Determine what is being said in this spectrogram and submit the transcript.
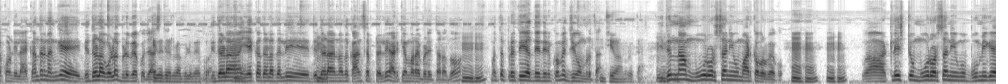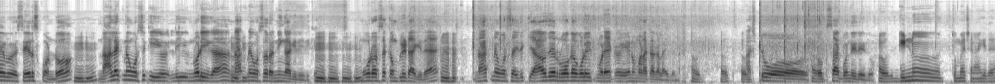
ಹಾಕೊಂಡಿಲ್ಲ. ಯಾಕಂದ್ರೆ ನನಗೆ ದಿದಳಗಳ ಬಿಡಬೇಕು ಜಾಸ್ತಿ. ಬೀಳ್ಬೇಕು. ದಿದಳ ಏಕದಳದಲ್ಲಿ ದಿದಳ ಅನ್ನೋದು ಕಾನ್ಸೆಪ್ಟ್ ಅಲ್ಲಿ ಅಡಿಕೆ ಮರ ಬೆಳಿತಾರದು ಮತ್ತೆ ಪ್ರತಿ ಹದಿನೈದು ದಿನಕ್ಕೊಮ್ಮೆ ಜೀವಾಮೃತ. ಜೀವಾಮೃತ. ಇದನ್ನ ಮೂರ್ ವರ್ಷ ನೀವು ಮಾಡ್ಕೊ ಬರ್ಬೇಕು. ಅಟ್ಲೀಸ್ಟ್ ಮೂರ್ ವರ್ಷ ನೀವು ಭೂಮಿಗೆ ಸೇರಿಸ್ಕೊಂಡು ನಾಲ್ಕನೇ ವರ್ಷಕ್ಕೆ ನೋಡಿ ಈಗ ನಾಲ್ಕನೇ ವರ್ಷ ರನ್ನಿಂಗ್ ಆಗಿದೆ ಇದಕ್ಕೆ. ಮೂರ್ ವರ್ಷ ಕಂಪ್ಲೀಟ್ ಆಗಿದೆ. ನಾಲ್ಕನೇ ವರ್ಷ ಇದಕ್ಕೆ ಯಾವುದೇ ರೋಗಗಳು ಇದು ಹೊಡೆಯಕ್ ಏನು ಮಾಡಕ್ಕಾಗಲ್ಲ ಇದನ್ನ. ಅಷ್ಟು ಸೊಗಸಾಗಿ ಬಂದಿದೆ ಇದು. ಗಿಣ್ಣು ತುಂಬಾ ಚೆನ್ನಾಗಿದೆ.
